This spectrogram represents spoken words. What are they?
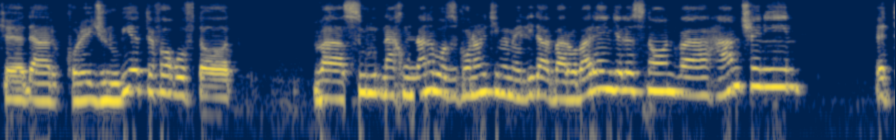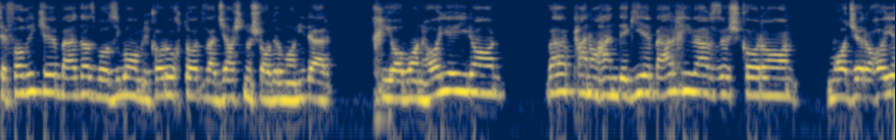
که در کره جنوبی اتفاق افتاد و سرود نخوندن بازیکنان تیم ملی در برابر انگلستان و همچنین اتفاقی که بعد از بازی با آمریکا رخ داد و جشن و شادمانی در خیابانهای ایران و پناهندگی برخی ورزشکاران ماجراهای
